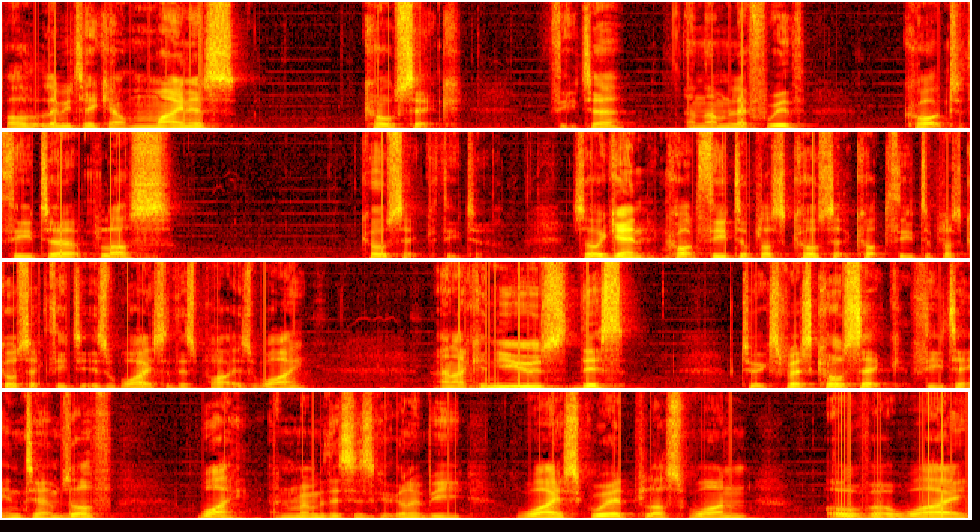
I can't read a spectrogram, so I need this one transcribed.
So I'll, let me take out minus cosec theta and I'm left with cot theta plus cosec theta. So again, cot theta plus cosec, cot theta plus cosec theta is y, so this part is y. And I can use this to express cosec theta in terms of y. And remember this is going to be y squared plus 1 over y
